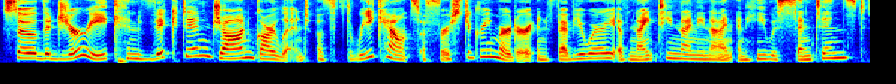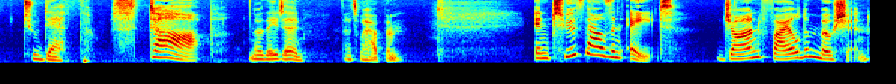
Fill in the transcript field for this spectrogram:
So the jury convicted John Garland of three counts of first degree murder in February of 1999, and he was sentenced to death. Stop. No, they did. That's what happened. In 2008, John filed a motion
